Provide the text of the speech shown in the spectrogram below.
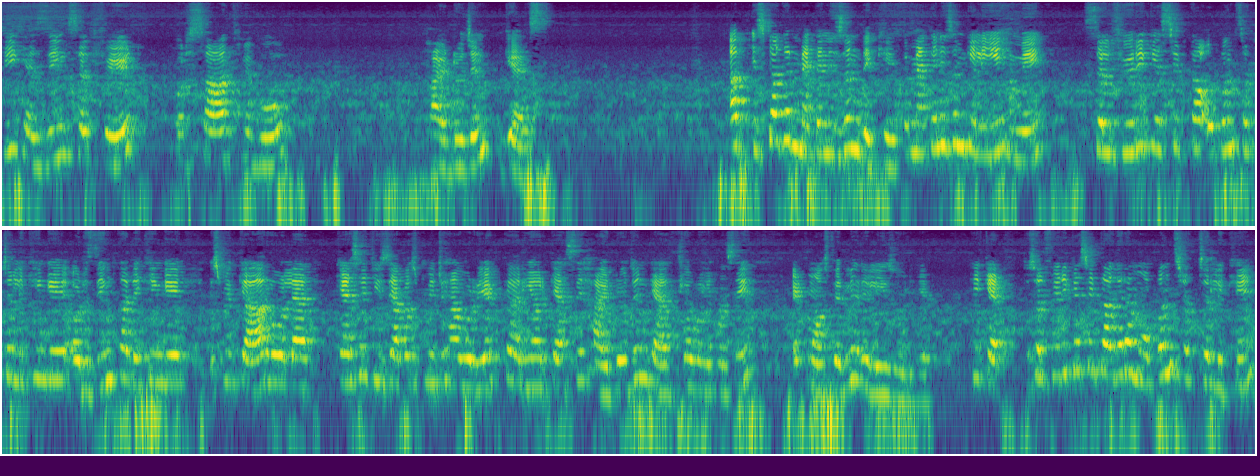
ठीक है जिंक सल्फेट और साथ में वो हाइड्रोजन गैस अब इसका अगर मैकेनिज़्म देखें तो मैकेनिज़्म के लिए हमें सल्फ्यूरिक एसिड का ओपन स्ट्रक्चर लिखेंगे और जिंक का देखेंगे, इसमें क्या रोल है, कैसे चीज़ें आपस में जो है वो रिएक्ट कर रही हैं और कैसे हाइड्रोजन गैस जो वो यहाँ से एटमॉस्फेयर में रिलीज़ हो रही है। ठीक है तो सल्फ्यूरिक एसिड का अगर हम ओपन स्ट्रक्चर लिखें,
